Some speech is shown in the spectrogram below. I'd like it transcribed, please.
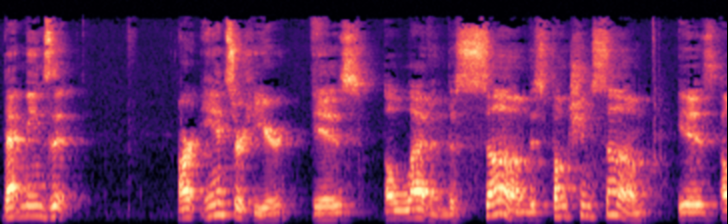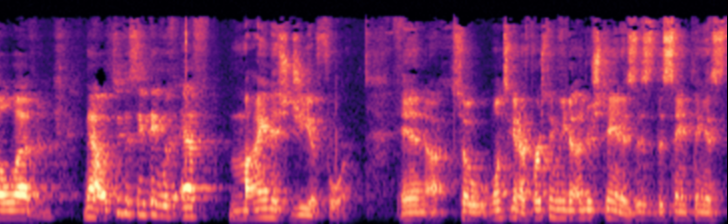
That means that our answer here is 11. The sum, this function sum, is 11. Now, let's do the same thing with f minus g of 4. And uh, so, once again, our first thing we need to understand is this is the same thing as,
